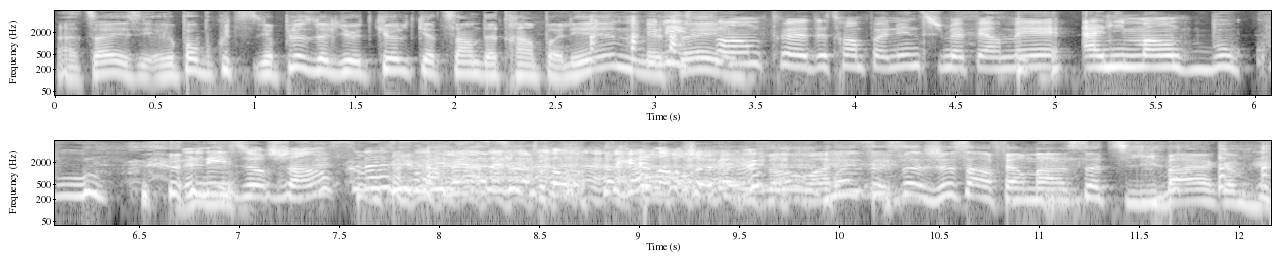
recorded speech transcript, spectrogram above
Ah, tu sais, c'est- Il y a pas beaucoup de- il y a plus de lieux de culte que de centres de trampoline. mais tu sais- les centres de trampoline, si je me permets, alimentent beaucoup les urgences. Là. Ils sont très dangereux. Oui, c'est ça. Juste en fermant ça, tu libères comme tu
